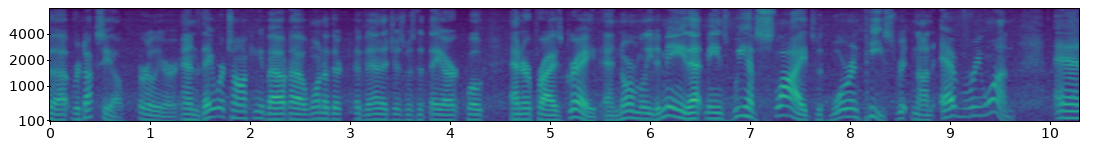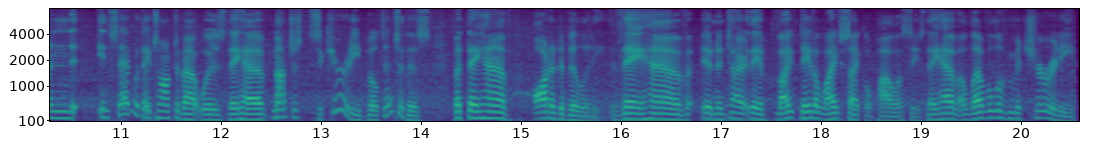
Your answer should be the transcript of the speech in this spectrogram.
uh, Reduxio earlier, and they were talking about uh, one of their advantages was that they are, quote, enterprise grade. And normally to me, that means we have slides with War and Peace written on every one. And instead what they talked about was they have not just security built into this, but they have auditability. They have an entire, they have life, data lifecycle policies. They have a level of maturity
